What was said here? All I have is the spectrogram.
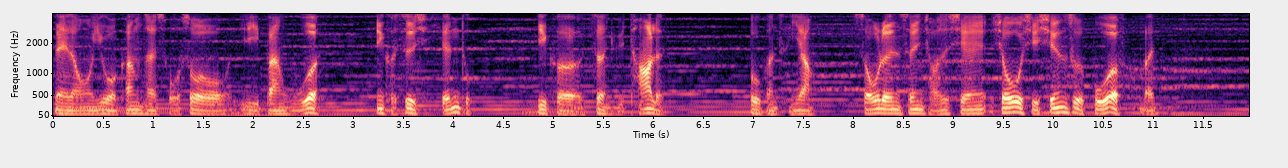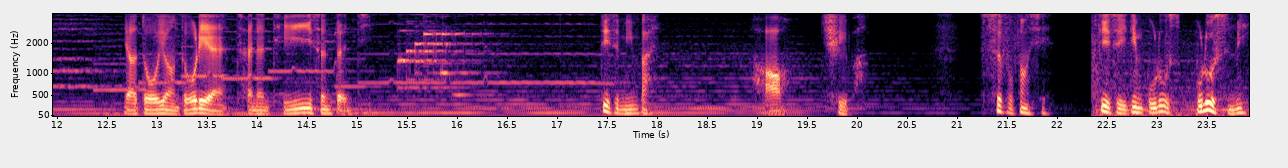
内容与我刚才所说一般无二。你可自己研读，亦可赠与他人。不管怎样，熟能生巧是仙修习仙术的不二法门，要多用多练，才能提升等级。弟子明白。好，去吧。师傅放心，弟子一定不辱不辱使命。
